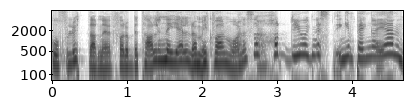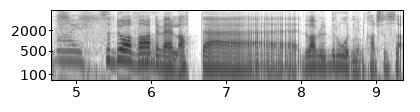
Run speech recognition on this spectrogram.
konvoluttene for å betale ned gjelda mi hver måned, så hadde jo jeg nesten ingen penger igjen. Nei. Så da var det vel at eh, Det var vel broren min kanskje som sa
